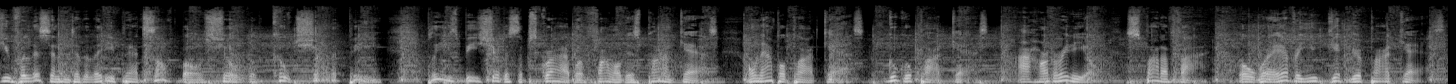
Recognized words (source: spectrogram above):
Thank you for listening to the Lady Pat Softball Show with Coach Charlotte P. Please be sure to subscribe or follow this podcast on Apple Podcasts, Google Podcasts, iHeartRadio, Spotify, or wherever you get your podcasts.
